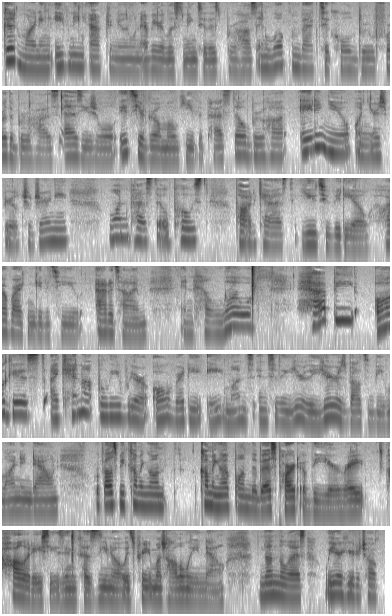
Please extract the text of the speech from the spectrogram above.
Good morning, evening, afternoon, whenever you're listening to this Brujas, and welcome back to Cold Brew for the Brujas. As usual, it's your girl Moki, the Pastel Bruja, aiding you on your spiritual journey, one pastel post, podcast, YouTube video, however I can get it to you at a time. And hello, happy August. I cannot believe we are already eight months into the year. The year is about to be winding down. We're about to be coming on coming up on the best part of the year, right? Holiday season, because you know it's pretty much Halloween now. Nonetheless, we are here to talk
